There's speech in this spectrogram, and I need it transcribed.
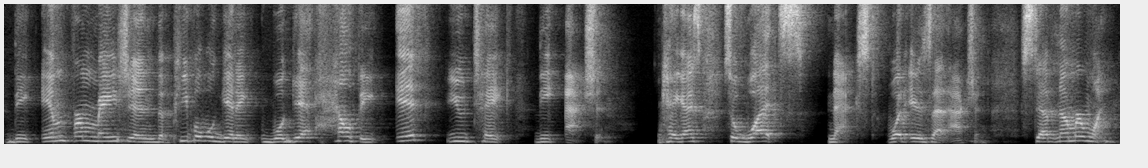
The information that people will get will get healthy if you take the action. Okay, guys. So what's next? What is that action? Step number 1.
